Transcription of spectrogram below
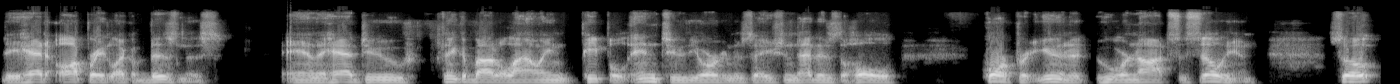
they had to operate like a business and they had to think about allowing people into the organization that is the whole corporate unit who were not sicilian so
